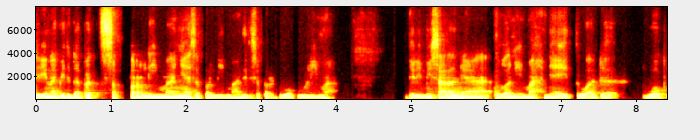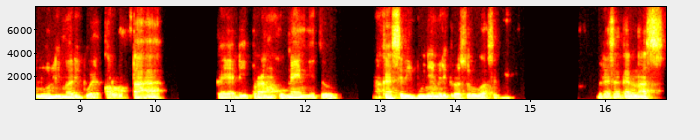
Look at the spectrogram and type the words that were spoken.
Jadi Nabi itu dapat seperlimanya seperlima, jadi seperdua puluh lima. Jadi misalnya ghanimahnya itu ada 25 ribu ekor unta, kayak di perang Hunain itu, maka seribunya milik Rasulullah sendiri. Berdasarkan nas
